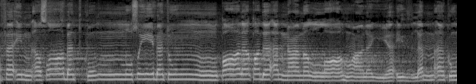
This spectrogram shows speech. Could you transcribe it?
فإن اصابتكم مصیبت قال قد انعم الله علی اذ لم اكن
